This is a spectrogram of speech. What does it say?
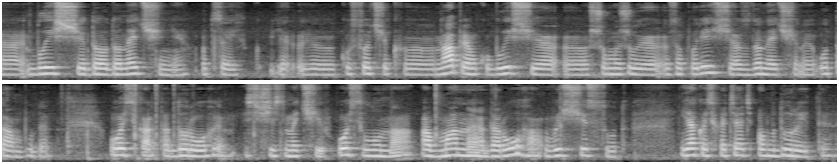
Е, Ближче до Донеччини. Оцей е, кусочок напрямку ближче, що межує Запоріжжя з Донеччиною. Отам буде. Ось карта дороги з шість мечів. Ось луна, обманна дорога, вищий суд. Якось хочуть обдурити.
